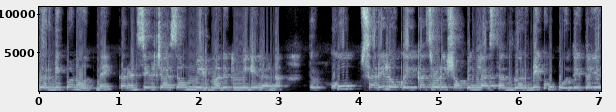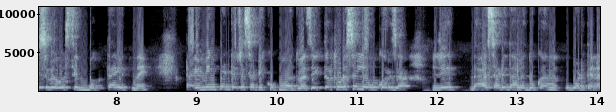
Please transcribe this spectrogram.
गर्दी पण होत नाही कारण सेलच्या असं मीडमध्ये तुम्ही गेला ना तर खूप सारे लोक एकाच वेळी शॉपिंगला असतात. गर्दी खूप होते काही असं व्यवस्थित बघता येत नाही. टायमिंग पण त्याच्यासाठी खूप महत्वाचं एक तर थोडस लवकर जा. म्हणजे दहा साडे दहाला दुकान उघडते ना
